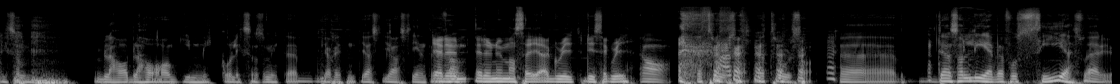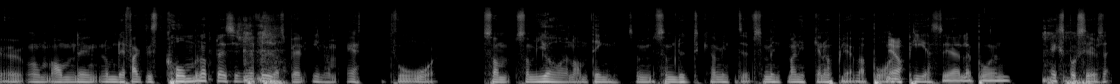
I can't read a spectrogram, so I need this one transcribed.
liksom, blaha blaha gimmick och liksom som inte, jag vet inte, jag, jag ser inte Är fram- det, är det nu man säger agree to disagree? Ja, jag tror så. Jag tror så. Eh, den som lever får se, så är det ju. Om, om, det, om det faktiskt kommer något Playstation 4-spel inom ett till två år som, som gör någonting som, som, du inte kan, inte, som inte, man inte kan uppleva på en Ja. PC eller på en Xbox Series X.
